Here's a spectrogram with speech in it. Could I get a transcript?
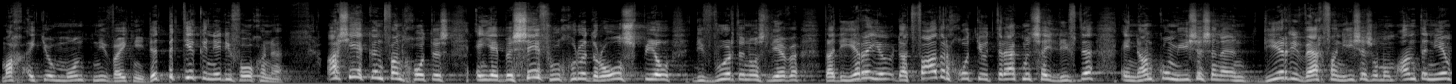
mag uit jou mond nie wyk nie. Dit beteken net die volgende. As jy 'n kind van God is en jy besef hoe groot rol speel die woord in ons lewe, dat die Here jou dat Vader God jou trek met sy liefde en dan kom Jesus en in deur die weg van Jesus om hom aan te neem,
